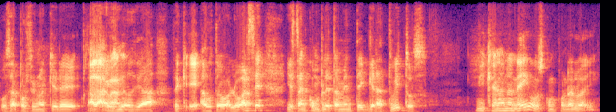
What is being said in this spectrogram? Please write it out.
o sea por si uno quiere A la ya de que autoevaluarse y están completamente gratuitos. ¿Y qué ganan ellos con ponerlo ahí?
